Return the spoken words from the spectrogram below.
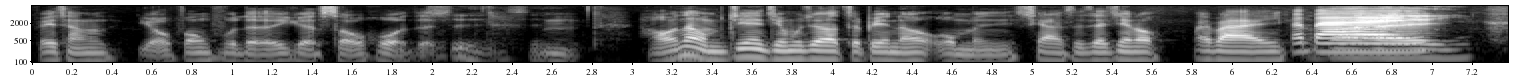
非常有丰富的一个收获的。是是，嗯，好，那我们今天的节目就到这边喽，我们下次再见喽，拜拜，拜拜。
